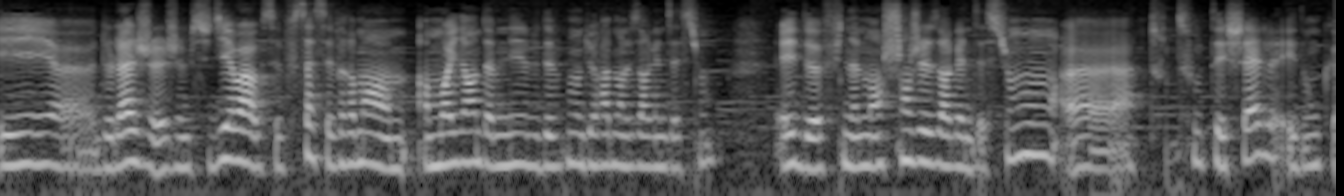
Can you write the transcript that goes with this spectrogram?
Et euh, de là, je, me suis dit, waouh, ça, c'est vraiment un, moyen d'amener le développement durable dans les organisations et de finalement changer les organisations euh, à tout- toute échelle et donc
